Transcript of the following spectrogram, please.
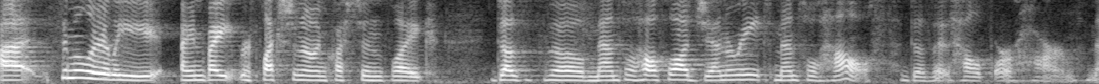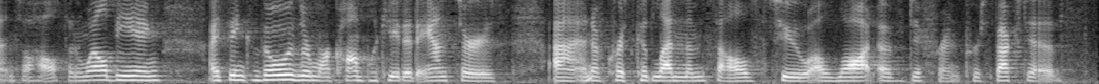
Uh, similarly, I invite reflection on questions like, does the mental health law generate mental health? Does it help or harm mental health and well-being? I think those are more complicated answers uh, and of course could lend themselves to a lot of different perspectives.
